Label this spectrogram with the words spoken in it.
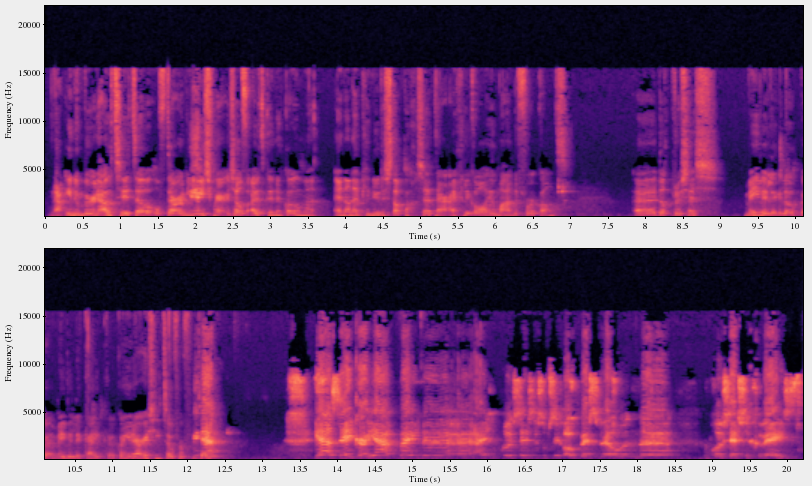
nou, in een burn-out zitten of daar niet eens meer zelf uit kunnen komen. En dan heb je nu de stappen gezet naar eigenlijk al helemaal aan de voorkant uh, dat proces mee willen lopen en mee willen kijken. Kan je daar eens iets over vertellen? Ja, ja zeker. Ja, mijn uh, eigen proces is op zich ook best wel een, uh, een procesje geweest.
